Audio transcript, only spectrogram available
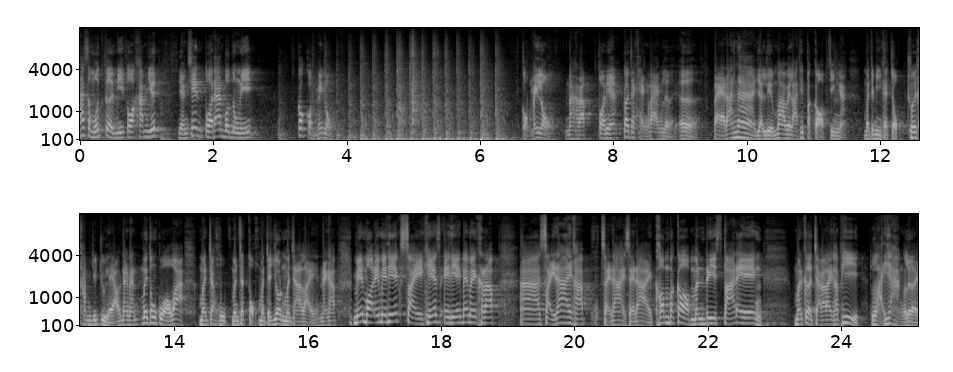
ถ้าสมมติเกิดมีตัวค้ำยึด อย่างเช่น ตัวด้านบนตรงนี้ ก็กดไม่ลง ดไม่ลงนะครับตัวนี้ก็จะแข็งแรงเลยเออแต่ด้านหน้าอย่าลืมว่าเวลาที่ประกอบจริงอะมันจะมีกระจกช่วยค้ำยึดอยู่แล้ว ดังนั้นไม่ต้องกลัวว่ามันจะหุบมันจะตกมันจะย่นมันจะอะไรนะครับเมนบอร์ด MATX ใส่เคส ATX ได้ไหมครับอ่าใส่ได้ครับใส่ได้ใส่ได้คอมประกอบมันรีสตาร์ทเองมันเกิดจากอะไรครับพี่หลายอย่างเลย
